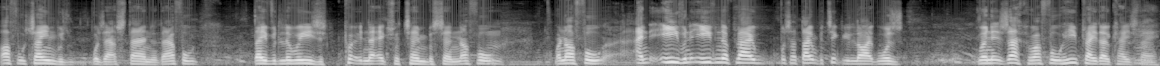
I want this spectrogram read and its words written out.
I thought Chambers was outstanding. I thought David Luiz put in that extra ten percent. I thought hmm. when I thought, and even even the player which I don't particularly like was Granit Xhaka. I thought he played okay hmm. today.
